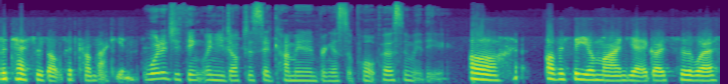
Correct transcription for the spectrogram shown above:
The test results had come back in. What did you think when your doctor said come in and bring a support person with you? Oh, obviously your mind, yeah, goes to the worst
